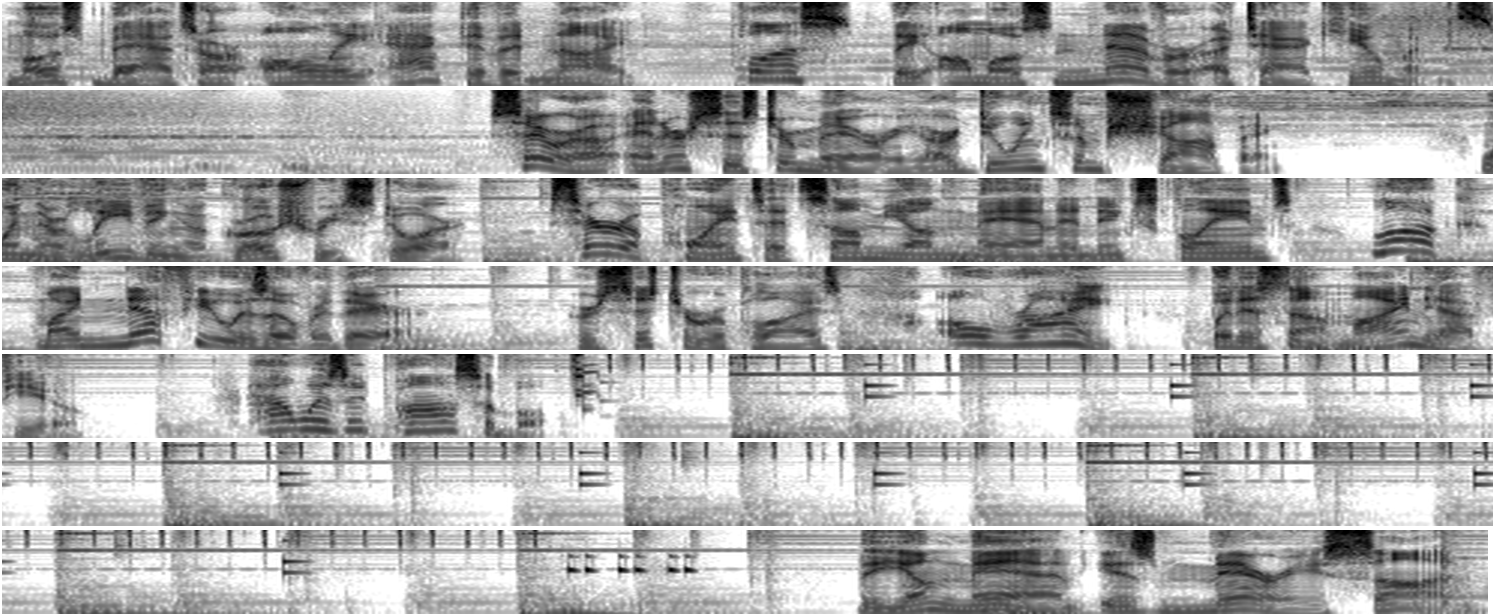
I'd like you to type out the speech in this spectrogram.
Most bats are only active at night, plus, they almost never attack humans. Sarah and her sister Mary are doing some shopping. When they're leaving a grocery store, Sarah points at some young man and exclaims, Look, my nephew is over there. Her sister replies, Oh, right, but it's not my nephew. How is it possible? The young man is Mary's son.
